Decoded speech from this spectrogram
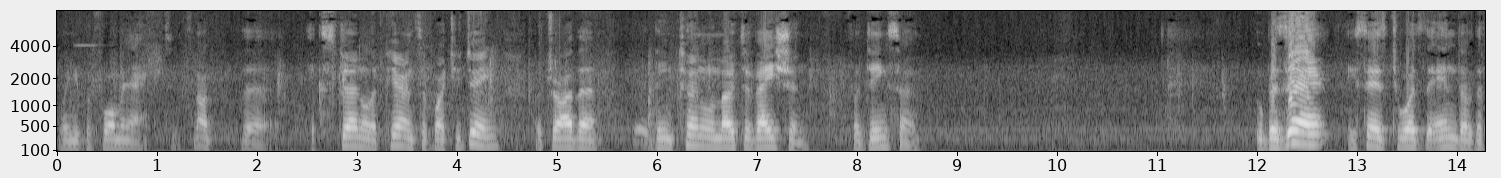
when you perform an act. It's not the external appearance of what you're doing, but rather the internal motivation for doing so he says towards the end of the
